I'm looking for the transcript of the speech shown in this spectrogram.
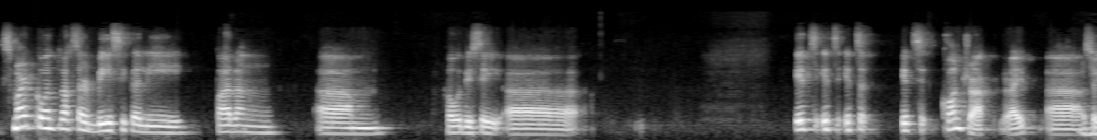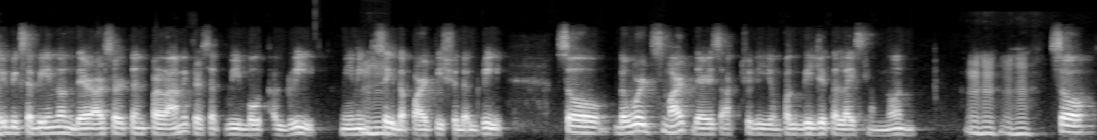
smart contracts are basically parang um how would they say uh it's it's it's a it's a contract, right? Uh, So Mhm. ibig sabihin nun, there are certain parameters that we both agree, meaning Mhm. say the party should agree. So the word smart there is actually yung pag-digitalize lang nun. Mhm, mhm. So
